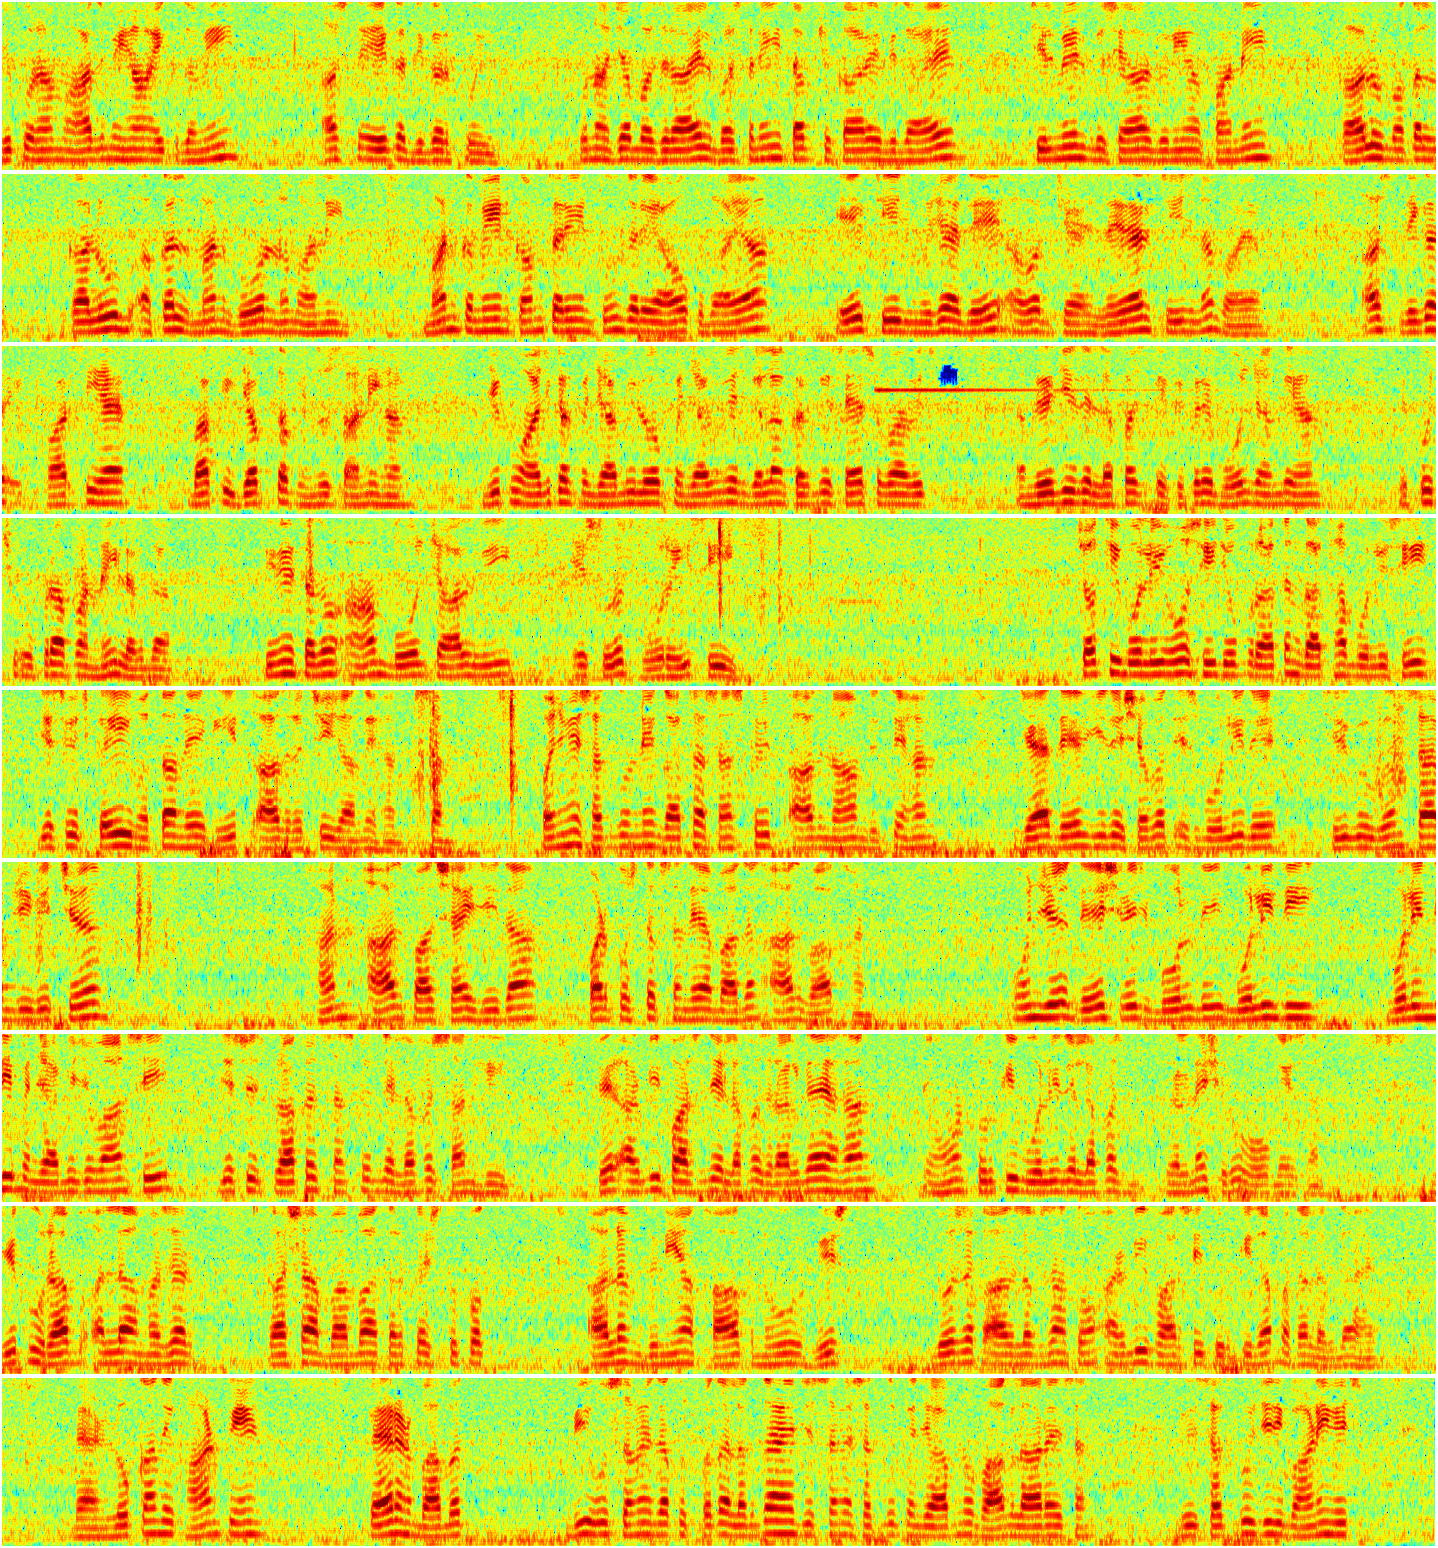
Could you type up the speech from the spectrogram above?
ਜਿਕਰ ਹਮ ਆਦਮੀ ਹਾਂ ਇੱਕਦਮੀ ਅਸਤ ਏਕ ਦਿਗਰ ਕੋਈ ਪੁਨਾ ਜਬ ਅਜ਼ਰਾਇਲ ਬਸਨੀ ਤਬ ਚੁਕਾਰੇ ਵਿਦਾਏ ਚਿਲਮਿਲ ਬਿਸਿਆਰ ਦੁਨੀਆ ਫਾਨੀ ਕਾਲੂਬ ਅਕਲ ਕਾਲੂਬ ਅਕਲ ਮਨ ਗੌਰ ਨ ਮਾਨੀ ਮਨ ਕਮੀਨ ਕਮ ਤਰੀਨ ਤੂੰ ਦਰਿਆਓ ਖੁਦਾਇਆ एक चीज मुझे दे और जहर चीज न पाया ਅਸ ਦਿਗਰ ਇੱਕ ਫਾਰਸੀ ਹੈ ਬਾਕੀ ਜਬ ਤੱਕ ਹਿੰਦੁਸਤਾਨੀ ਹਨ ਜਿਕੂ ਅੱਜਕੱਲ ਪੰਜਾਬੀ ਲੋਕ ਪੰਜਾਬੀ ਵਿੱਚ ਗੱਲਾਂ ਕਰਦੇ ਸਹਿ ਸੁਭਾਅ ਵਿੱਚ ਅੰਗਰੇਜ਼ੀ ਦੇ ਲਫ਼ਜ਼ ਤੇ ਫਿਕਰੇ ਬੋਲ ਜਾਂਦੇ ਹਨ ਕਿ ਕੁਝ ਉਪਰਾਪਨ ਨਹੀਂ ਲੱਗਦਾ। ਤਿਵੇਂ ਤਦੋਂ ਆਮ ਬੋਲ ਚਾਲ ਵੀ ਇਹ ਸੂਰਤ ਹੋ ਰਹੀ ਸੀ। ਚੌਥੀ ਬੋਲੀ ਉਹ ਸੀ ਜੋ ਪੁਰਾਤਨ ਗਾਥਾ ਬੋਲੀ ਸੀ, ਜਿਸ ਵਿੱਚ ਕਈ ਮਤਾਂ ਦੇ ਗੀਤ ਆਦ ਰਚੇ ਜਾਂਦੇ ਹਨ, ਸਨ। ਪੰਜਵੇਂ ਸਤਗੁਰ ਨੇ ਗਾਥਾ ਸੰਸਕ੍ਰਿਤ ਆਦ ਨਾਮ ਦਿੱਤੇ ਹਨ। ਜੈ ਦੇਵ ਜੀ ਦੇ ਸ਼ਬਦ ਇਸ ਬੋਲੀ ਦੇ ਸ੍ਰੀ ਗੁਰੂ ਗ੍ਰੰਥ ਸਾਹਿਬ ਜੀ ਵਿੱਚ ਹਨ। ਆਦ ਪਾਤਸ਼ਾਹੀ ਜੀ ਦਾ ਪੜ ਪੁਸਤਕ ਸੰਧਿਆ ਬਾਦਨ ਆਦ ਵਾਕ ਹਨ। ਉਂਝ ਦੇਸ਼ ਵਿੱਚ ਬੋਲਦੀ ਬੋਲੀ ਦੀ ਬੋਲਿੰਦੀ ਪੰਜਾਬੀ ਜ਼ੁਬਾਨ ਸੀ, ਜਿਸ ਵਿੱਚ ਪ੍ਰਾਕ੍ਰਿਤ ਸੰਸਕ੍ਰਿਤ ਦੇ ਲਫ਼ਜ਼ ਸਨ ਹੀ। ਫਿਰ ਅਰਬੀ, ਫਾਰਸੀ ਦੇ ਲਫ਼ਜ਼ ਰਲ ਗਏ ਸਨ ਤੇ ਹੁਣ ਤੁਰਕੀ ਬੋਲੀ ਦੇ ਲਫ਼ਜ਼ ਰਲਨੇ ਸ਼ੁਰੂ ਹੋ ਗਏ ਸਨ। ਜੇਕੂ ਰੱਬ ਅੱਲਾ ਮਜ਼ਰ ਕਾਸ਼ਾ, ਬਾਬਾ, ਤਰਕਸ਼, ਤੁਪਕ, ਆਲਮ, ਦੁਨੀਆ, ਖਾਕ, ਨੂਰ, ਵਿਸਤ, ਦੋਜ਼ਖ ਆਦ ਲਫ਼ਜ਼ਾਂ ਤੋਂ ਅਰਬੀ, ਫਾਰਸੀ, ਤੁਰਕੀ ਦਾ ਪਤਾ ਲੱਗਦਾ ਹੈ। ਬੈਣ ਲੋਕਾਂ ਦੇ ਖਾਣ ਪੀਣ ਪਹਿਰਣ ਬਾਬਤ ਵੀ ਉਸ ਸਮੇਂ ਦਾ ਕੁਝ ਪਤਾ ਲੱਗਦਾ ਹੈ ਜਿਸ ਸਮੇਂ ਸਤਗੁਰ ਪੰਜਾਬ ਨੂੰ ਭਾਗ ਲਾ ਰਹੇ ਸਨ। ਵੀ ਸਤਗੁਰ ਜੀ ਦੀ ਬਾਣੀ ਵਿੱਚ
